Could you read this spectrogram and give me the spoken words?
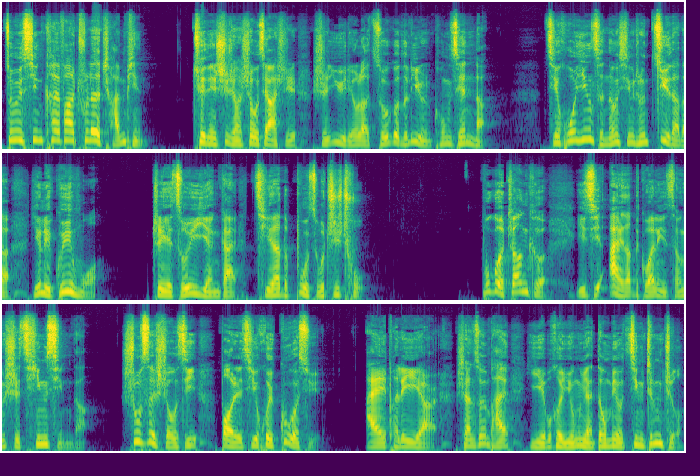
作为新开发出来的产品，确定市场售价时是预留了足够的利润空间的，几乎因此能形成巨大的盈利规模，这也足以掩盖其他的不足之处。不过，张可以及艾达的管理层是清醒的，数字手机暴利期会过去，艾普利尔闪存盘也不会永远都没有竞争者，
